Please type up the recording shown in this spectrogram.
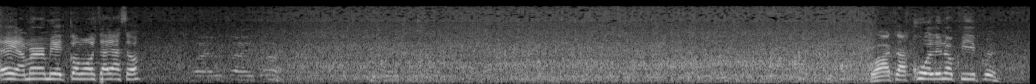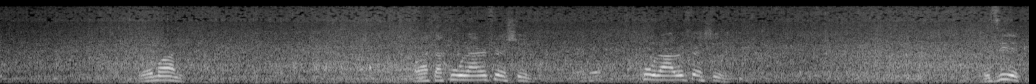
Hey, a mermaid come out here, so. Water cold enough, people. Yeah, man. Water cool and refreshing. Cool and refreshing. Is it?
